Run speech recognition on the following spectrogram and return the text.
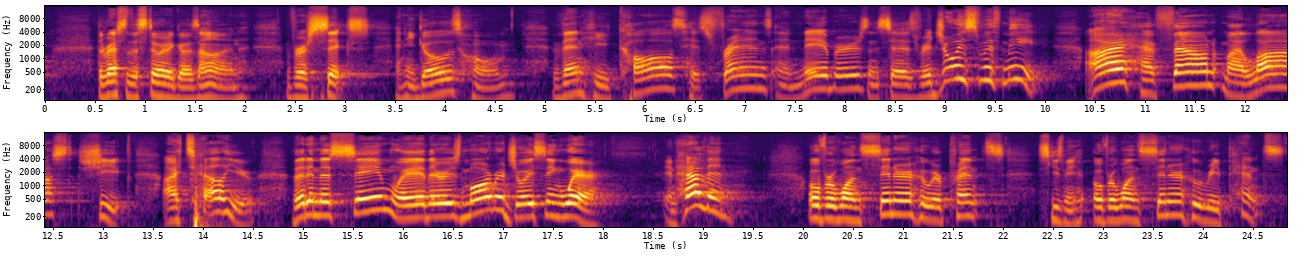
the rest of the story goes on. Verse 6 And he goes home. Then he calls his friends and neighbors and says, Rejoice with me. I have found my lost sheep. I tell you, that in the same way there is more rejoicing where? In heaven over one sinner who repents, excuse me, over one sinner who repents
